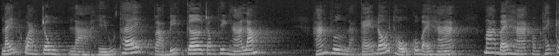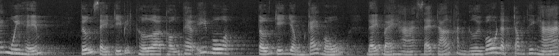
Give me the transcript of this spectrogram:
Lấy quan trung là hiểu thế và biết cơ trong thiên hạ lắm. Hán vương là kẻ đối thủ của bệ hạ, Mà bệ hạ không thấy cái nguy hiểm. Tướng sĩ chỉ biết thừa thuận theo ý vua, Tưởng chỉ dùng cái vũ để bệ hạ sẽ trở thành người vô địch trong thiên hạ.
